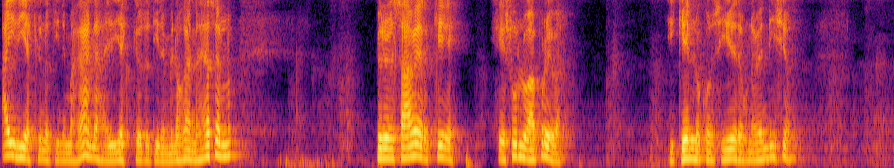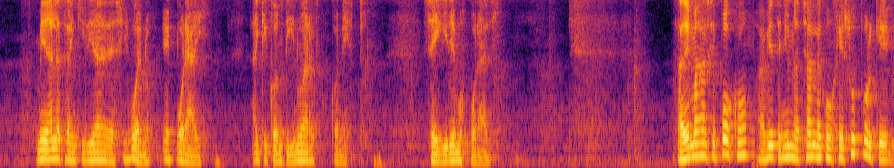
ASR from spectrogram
hay días que uno tiene más ganas, hay días que otro tiene menos ganas de hacerlo, pero el saber que Jesús lo aprueba y que Él lo considera una bendición, me da la tranquilidad de decir, bueno, es por ahí, hay que continuar con esto, seguiremos por allí. Además, hace poco había tenido una charla con Jesús porque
